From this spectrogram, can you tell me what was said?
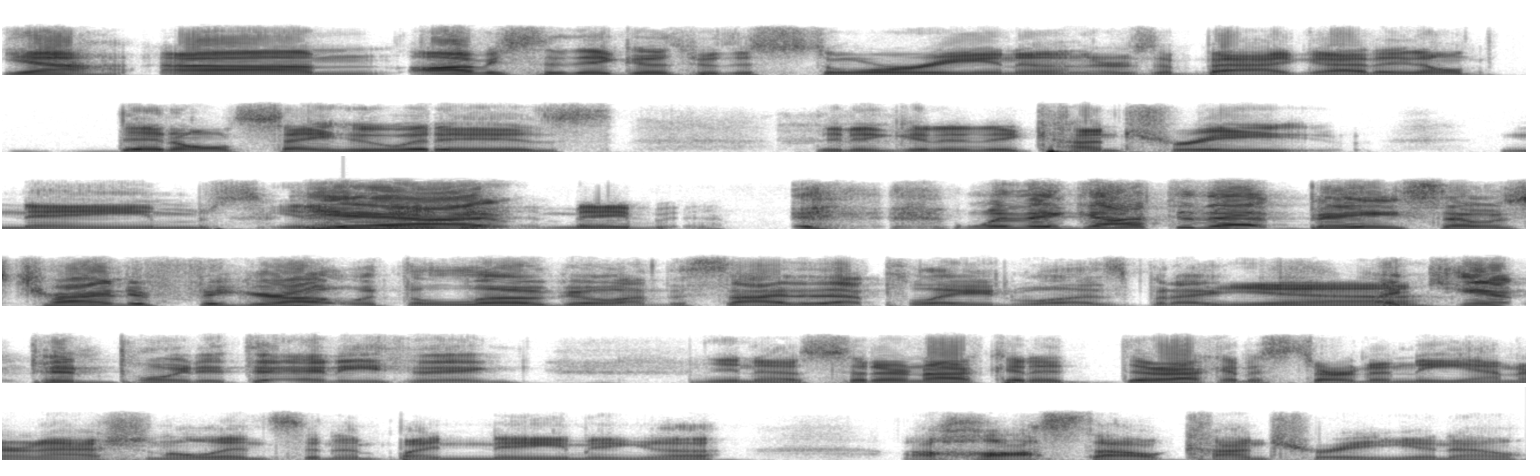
Yeah. Um. Obviously, they go through the story. You know, there's a bad guy. They don't. They don't say who it is. They didn't get any country names. You know, Yeah, Maybe. maybe when they got to that base i was trying to figure out what the logo on the side of that plane was but i yeah. i can't pinpoint it to anything you know so they're not going to they're not to start any international incident by naming a, a hostile country you know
